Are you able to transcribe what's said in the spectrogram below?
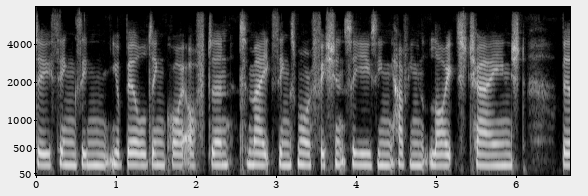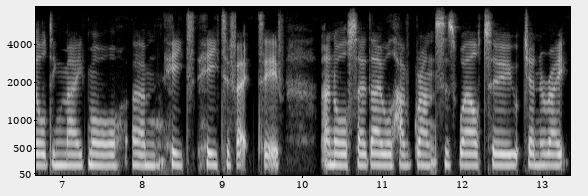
do things in your building quite often to make things more efficient. So using having lights changed, building made more um, heat heat effective, and also they will have grants as well to generate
